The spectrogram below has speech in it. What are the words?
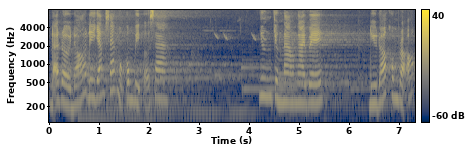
đã rời đó đi giám sát một công việc ở xa. Nhưng chừng nào Ngài về? Điều đó không rõ,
